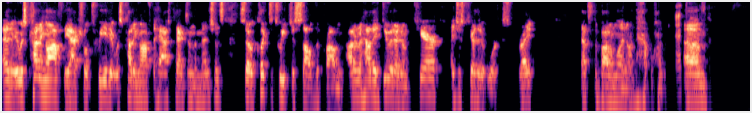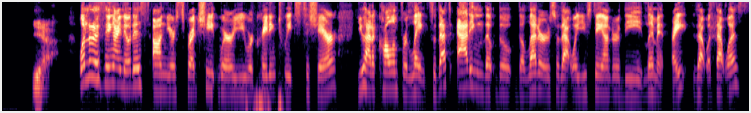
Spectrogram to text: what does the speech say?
and it was cutting off the actual tweet. It was cutting off the hashtags and the mentions. So click to tweet just solved the problem. I don't know how they do it. I don't care. I just care that it works. Right. That's the bottom line on that one. That's Um, awesome. yeah. One other thing I noticed on your spreadsheet where you were creating tweets to share, you had a column for length. So that's adding the, the, the letters so that way you stay under the limit, right? Is that what that was?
